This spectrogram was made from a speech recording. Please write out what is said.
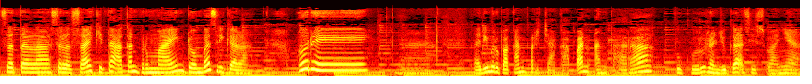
Setelah selesai, kita akan bermain domba serigala. Hore! Nah, tadi merupakan percakapan antara bu guru dan juga siswanya.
